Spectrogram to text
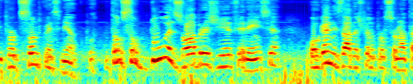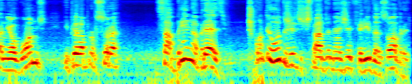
e Produção de Conhecimento. Então são duas obras de referência organizadas pelo professor Nathaniel Gomes e pela professora Sabrina Brésio. Os conteúdos registrados nas referidas obras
